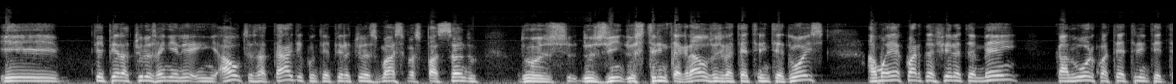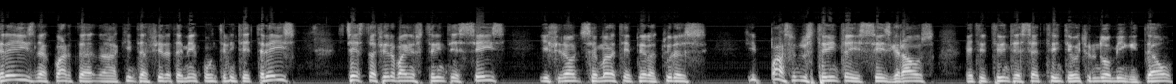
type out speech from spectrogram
e temperaturas ainda em altas à tarde, com temperaturas máximas passando dos, dos, 20, dos 30 graus, hoje vai até 32. Amanhã, quarta-feira também, calor com até 33, na quarta, na quinta-feira também com 33, sexta-feira vai uns 36 e final de semana temperaturas que passam dos 36 graus, entre 37 e 38 no domingo. Então,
